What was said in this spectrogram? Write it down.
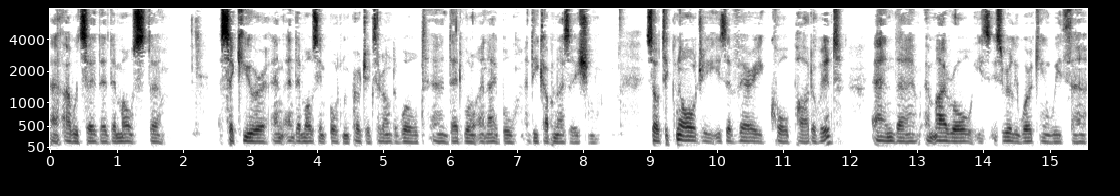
uh, I would say, the most uh, secure and, the most important projects around the world, that will enable decarbonization. So technology is a very core part of it. And, uh, my role is, really working with uh,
